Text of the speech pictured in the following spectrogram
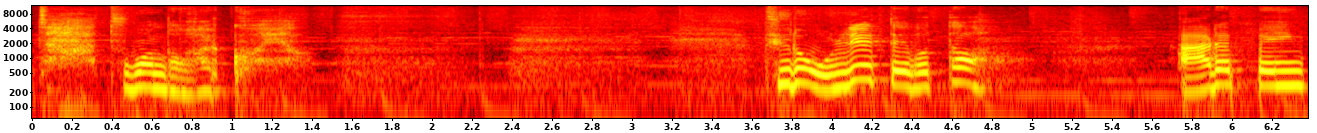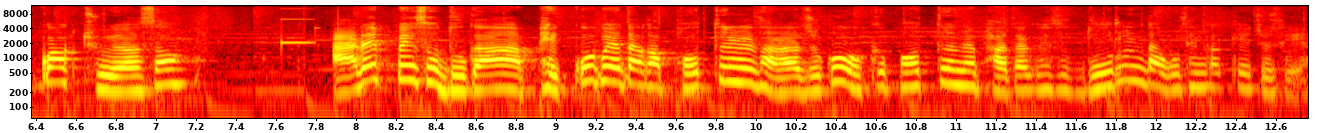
자, 두 번 더 할 거예요. 들어 올릴 때부터 아랫배 힘꽉 조여서 아랫배에서 누가 배꼽에다가 버튼을 달아주고 그 버튼을 바닥에서 누른다고 생각해 주세요.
